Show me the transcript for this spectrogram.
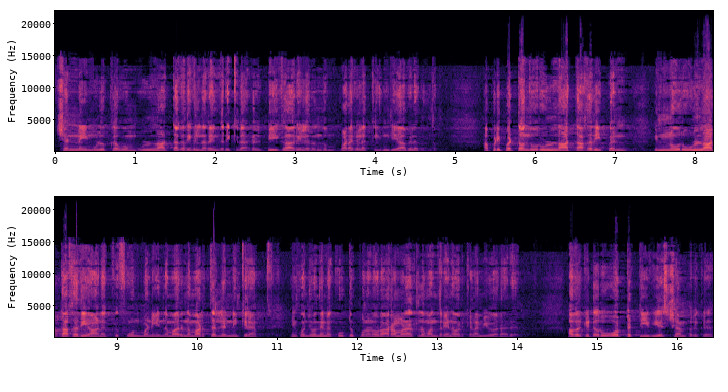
சென்னை முழுக்கவும் உள்நாட்டு அகதிகள் நிறைந்திருக்கிறார்கள் பீகாரிலிருந்தும் வடகிழக்கு இந்தியாவிலிருந்தும். அப்படிப்பட்ட அந்த ஒரு உள்நாட்டு அகதி பெண் இன்னொரு உள்நாட்டு அகதி ஆணுக்கு ஃபோன் பண்ணி இந்த மாதிரி இந்த மரத்தில் நிற்கிறேன் நீ கொஞ்சம் வந்து என்னை கூட்டு போனோம் ஒரு அரை மணி நேரத்தில் வந்துறேன்னு அவர் கிளம்பி வராரு. அவர்கிட்ட ஒரு ஓட்ட டிவிஎஸ் சாம்ப் இருக்கு.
